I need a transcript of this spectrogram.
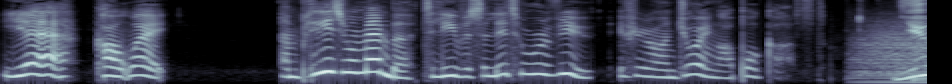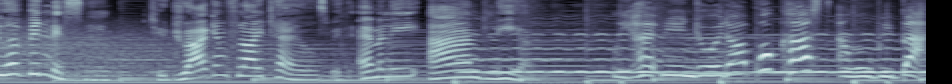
Yeah, can't wait. And please remember to leave us a little review if you're enjoying our podcast. You have been listening to Dragonfly Tales with Emily and Leo. We hope you enjoyed our podcast and we'll be back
